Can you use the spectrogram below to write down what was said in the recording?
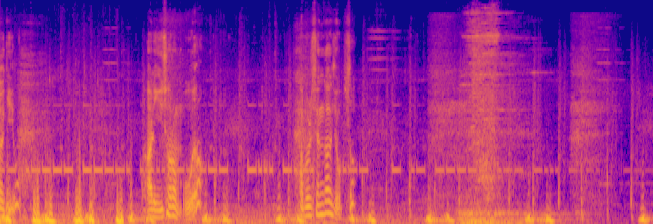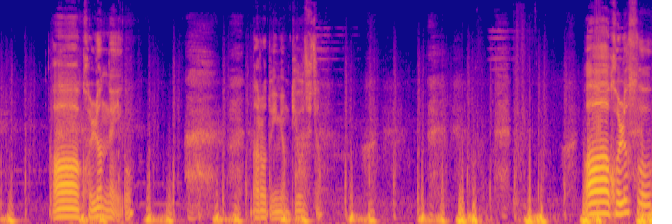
갑자기요? 아니 이 사람 뭐야? 잡을 생각이 없어? 아 걸렸네 이거 나라도 이명 띄워주자 아 걸렸어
